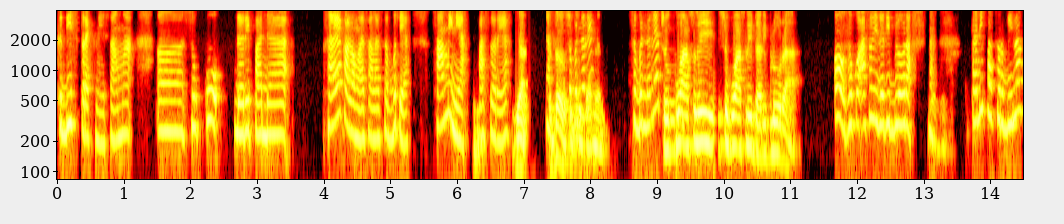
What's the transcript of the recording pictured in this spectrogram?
ke distract nih sama uh, suku daripada saya kalau nggak salah sebut ya Samin ya Pastor ya. Ya nah, betul. Sebenarnya sebenarnya suku asli suku asli dari Blora. Oh suku asli dari Blora. Nah tadi Pastor bilang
